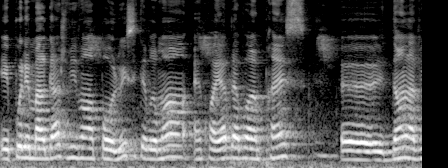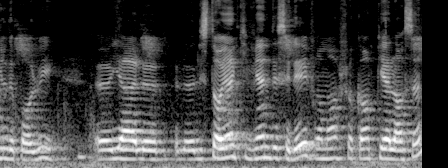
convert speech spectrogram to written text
Et pour les Malgaches vivant à Port-Louis, c'était vraiment incroyable d'avoir un prince euh, dans la ville de Port-Louis. Il y a l'historien qui vient de décéder, vraiment choquant, Pierre Lawson,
